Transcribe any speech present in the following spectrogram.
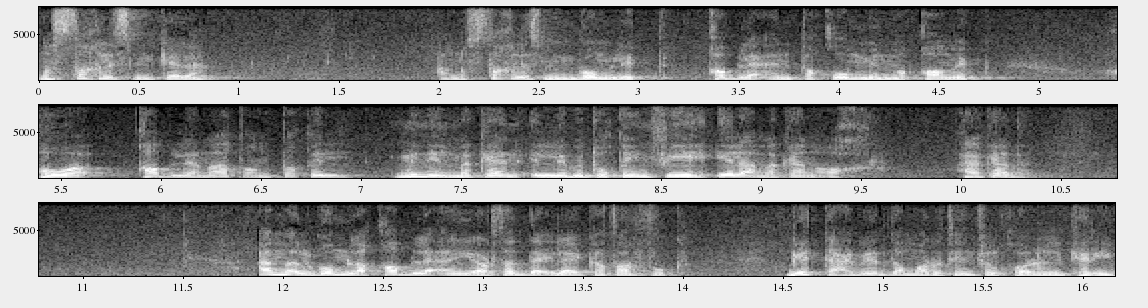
نستخلص من كده؟ أو نستخلص من جملة قبل أن تقوم من مقامك؟ هو قبل ما تنتقل من المكان اللي بتقيم فيه إلى مكان آخر. هكذا. أما الجملة قبل أن يرتد إليك طرفك جه التعبير ده مرتين في القرآن الكريم.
